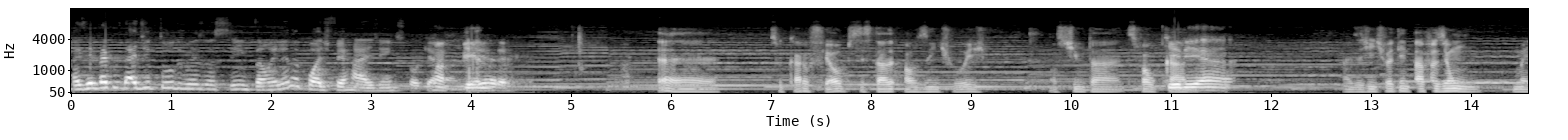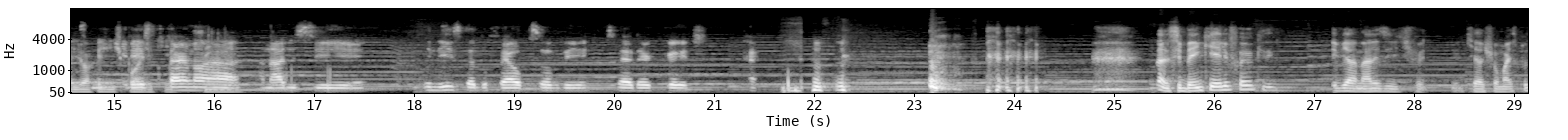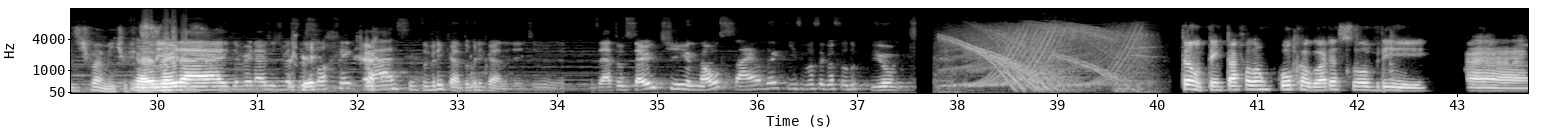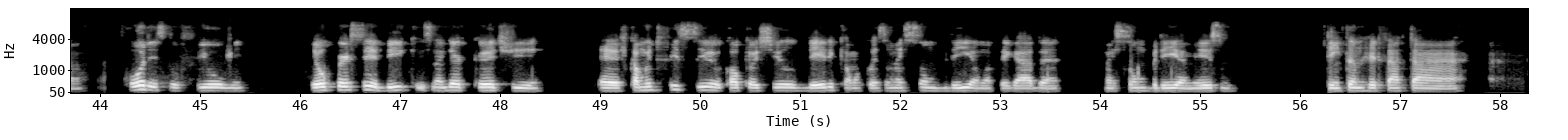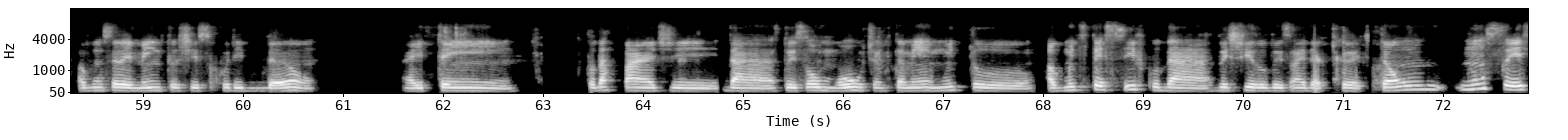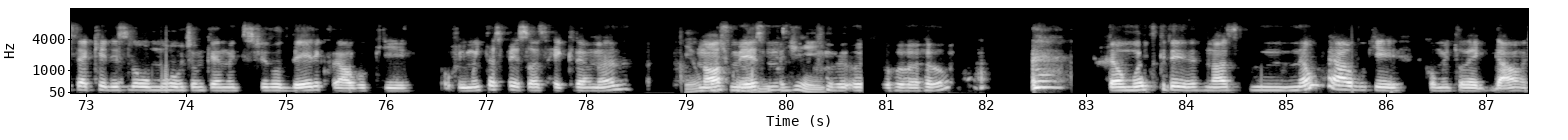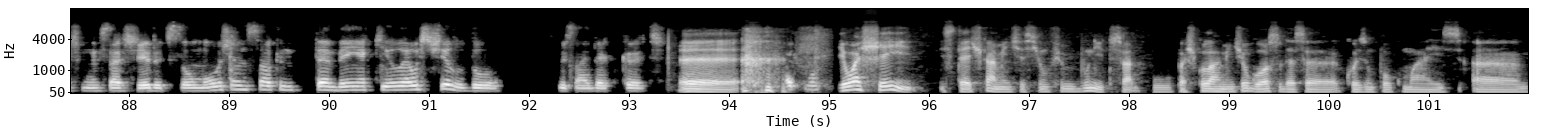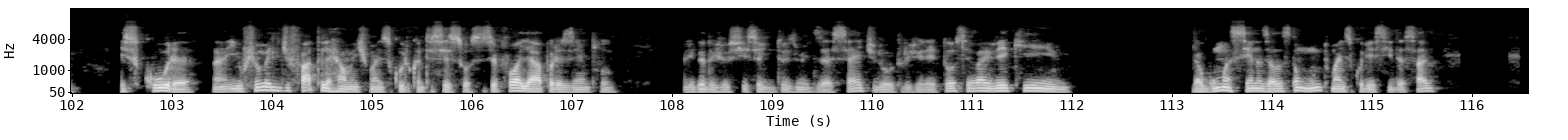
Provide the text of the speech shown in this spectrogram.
Mas ele vai cuidar de tudo mesmo assim, então ele ainda pode ferrar a gente de qualquer Uma maneira. Pena. É, se o cara Phelps está ausente hoje, nosso time está desfalcado. Queria. Mas a gente vai tentar fazer um o melhor que a gente Queria pode estar aqui. na análise início do Phelps sobre Snyder Cut. Não, se bem que ele foi o que teve a análise que achou mais positivamente o filme. É verdade, é verdade. A gente vai ser só recasse. tô brincando, tô brincando, gente. É tudo certinho. Não saiam daqui se você gostou do filme. Então, tentar falar um pouco agora sobre as cores do filme. Eu percebi que o Snyder Cut é, fica muito difícil qual que é o estilo dele, que é uma coisa mais sombria, uma pegada mais sombria mesmo tentando retratar alguns elementos de escuridão. Aí tem toda a parte da, do slow motion, que também é muito algo muito específico da, do estilo do Snyder Cut. Então, não sei se é aquele slow motion que é muito estilo dele, que foi algo que ouvi muitas pessoas reclamando. Eu Nós mesmos. Então, muito que nós não é algo que ficou muito legal, acho um exagero de slow motion, só que também aquilo é o estilo do, do Snyder Cut. É... eu achei esteticamente assim um filme bonito, sabe? O, particularmente eu gosto dessa coisa um pouco mais uh, escura, né? E o filme ele de fato ele é realmente mais escuro que o antecessor. Se você for olhar, por exemplo, Liga da Justiça de 2017 do outro diretor, você vai ver que e algumas cenas elas estão muito mais escurecidas, sabe?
